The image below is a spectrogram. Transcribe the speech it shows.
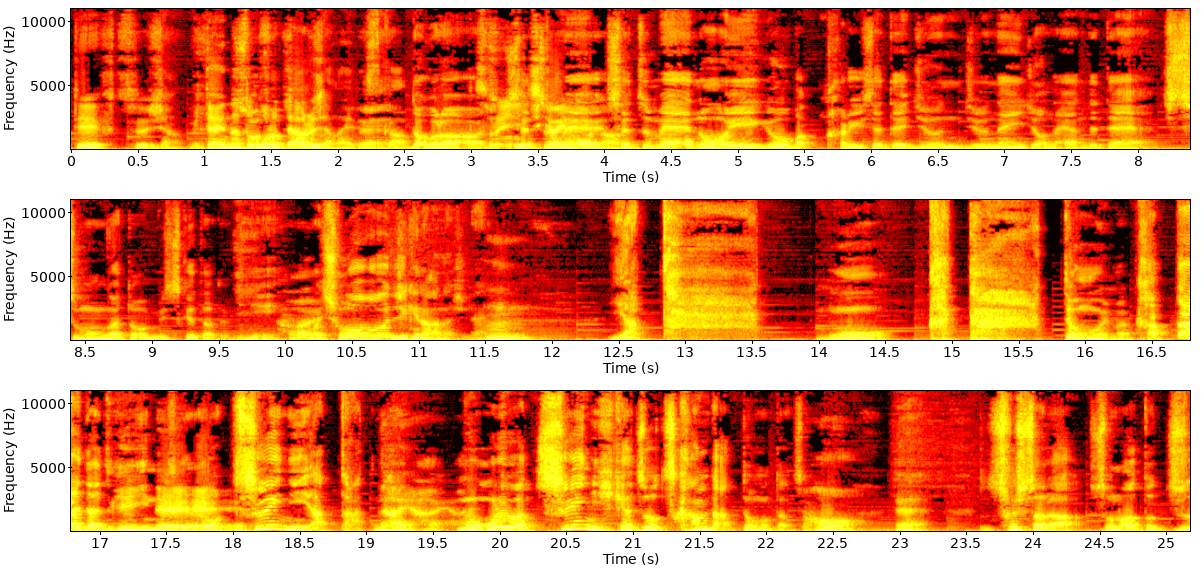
て普通じゃん、みたいなところってあるじゃないですか。だから、それに近いのかな？説明の営業ばっかりしてて10、10年以上悩んでて、質問型を見つけたときに、はい、まあ、正直な話ね、うん、やったーもう、勝ったーって思います。勝ったーって下品ですけど、えー、ついにやったはいはいはい。もう俺はついに秘訣をつかんだって思ったんですよ。はあ、ええそしたら、その後ず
